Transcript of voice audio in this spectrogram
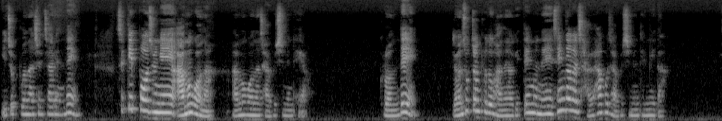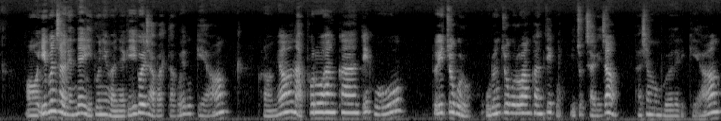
이쪽 분 하실 차례인데 스키퍼 중에 아무거나 아무거나 잡으시면 돼요. 그런데 연속 점프도 가능하기 때문에 생각을 잘 하고 잡으시면 됩니다. 어, 이분 차례인데 이분이 만약에 이걸 잡았다고 해볼게요. 그러면 앞으로 한칸 뛰고 또 이쪽으로 오른쪽으로 한칸 뛰고 이쪽 차례죠? 다시 한번 보여드릴게요.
